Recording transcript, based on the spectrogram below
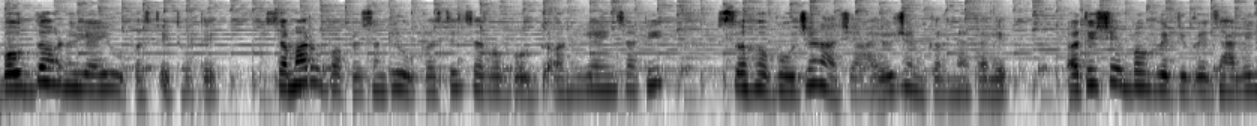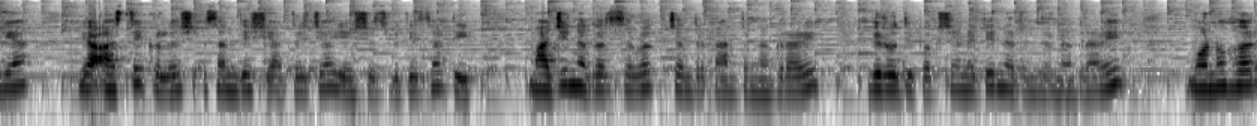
बौद्ध अनुयायी उपस्थित होते. समारोपाप्रसंगी उपस्थित सर्व बौद्ध अनुयायींसाठी सहभोजनाचे आयोजन करण्यात आले. अतिशय भव्य दिव्य झालेल्या या आस्तिकलश संदेश यात्रेच्या यशस्वीतेसाठी माजी नगरसेवक चंद्रकांत नगराळे विरोधी पक्षनेते Narendra Nagarale Manohar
